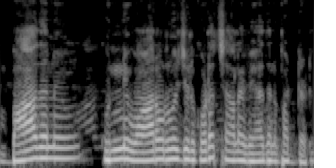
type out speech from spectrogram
బాధను కొన్ని వారం రోజులు కూడా చాలా వేదన పడ్డాడు.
